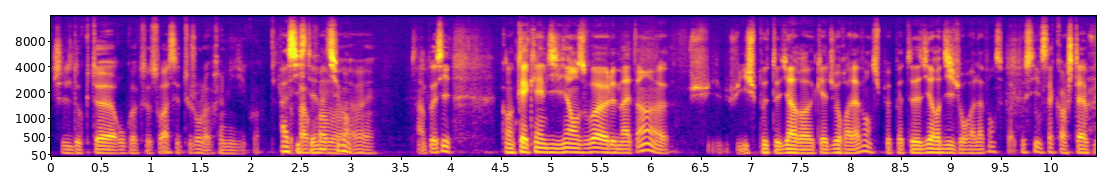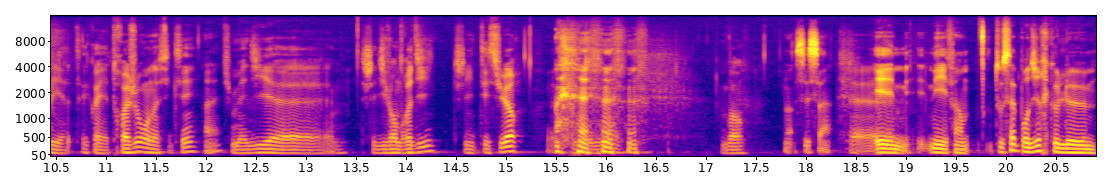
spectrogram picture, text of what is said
chez le docteur ou quoi que ce soit, c'est toujours l'après-midi. Quoi. Tu Ah, prendre, systématiquement. euh, ouais. C'est impossible. Quand quelqu'un me dit viens, on se voit le matin, euh, je, peux te dire 4 jours à l'avance. Je peux pas te dire 10 jours à l'avance, c'est pas possible. ça quand je t'ai appelé, il y a- tu sais quoi, il y a trois jours, on a fixé. Ouais. Tu m'as dit, euh, je t'ai dit vendredi. Je t'ai dit, t'es sûr? Euh. Bon. Non, c'est ça. euh, Et, mais- mais enfin, tout ça pour dire que le,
